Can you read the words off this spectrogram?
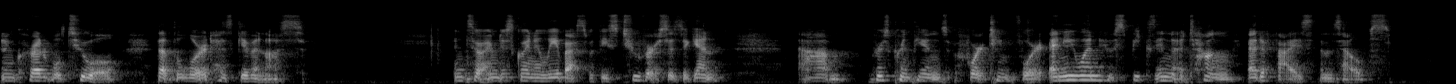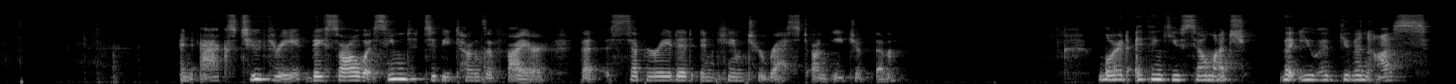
an incredible tool that the Lord has given us. And so I'm just going to leave us with these two verses again. Um, 1 Corinthians 14 4 Anyone who speaks in a tongue edifies themselves. In Acts 2 3, they saw what seemed to be tongues of fire that separated and came to rest on each of them. Lord, I thank you so much that you have given us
